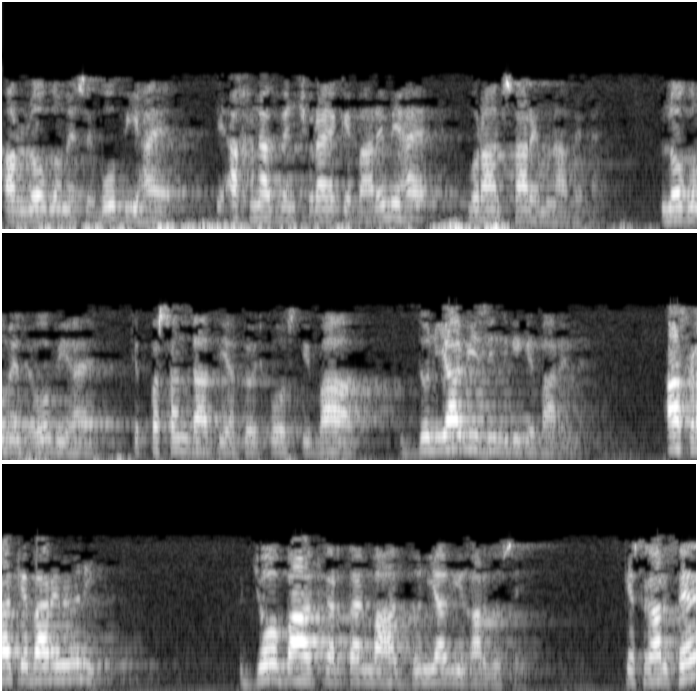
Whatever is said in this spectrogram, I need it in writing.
اور لوگوں میں سے وہ بھی ہے کہ اخنس بن شرائے کے بارے میں ہے، مراد سارے منافق ہیں۔ لوگوں میں سے وہ بھی ہے کہ پسند آتی ہے تو اس کو اس کی بات دنیاوی زندگی کے بارے میں، آخرت کے بارے میں نہیں جو بات کرتا ہے محض دنیاوی غرض سے، کس غرض سے؟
